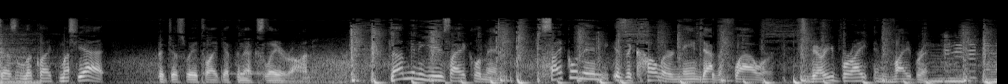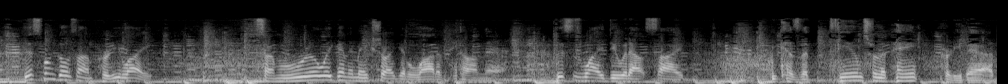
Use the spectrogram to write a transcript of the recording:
Doesn't look like much yet, but just wait till I get the next layer on. Now I'm going to use cyclamen. Cyclamen is a color named after the flower. It's very bright and vibrant. This one goes on pretty light, so I'm really going to make sure I get a lot of paint on there. This is why I do it outside, because the fumes from the paint, pretty bad.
